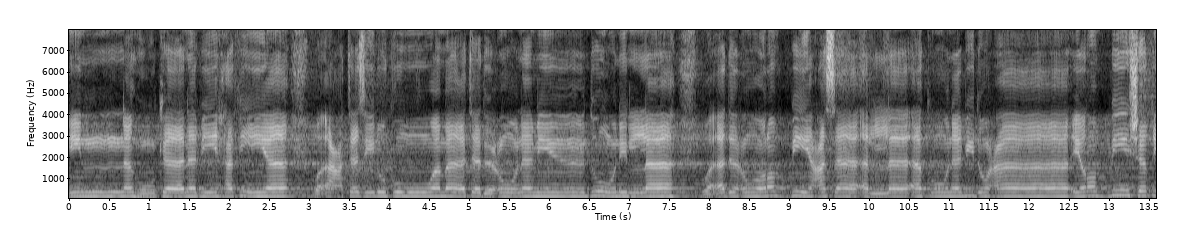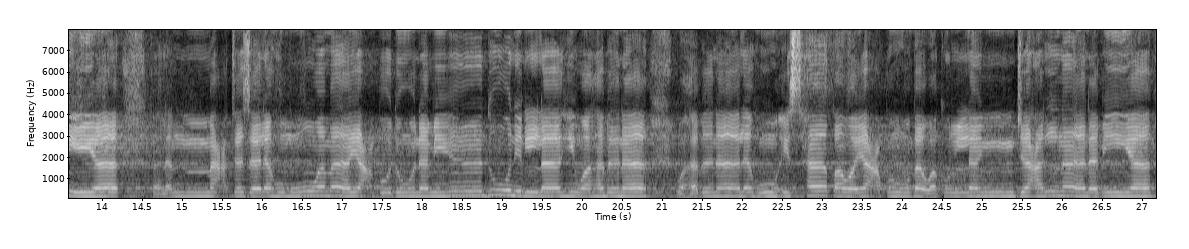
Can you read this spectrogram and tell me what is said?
إنه كان بي حفيا وأعتزلكم وما تدعون من دون الله وأدعو ربي عسى ألا أكون بدعاء ربي شقيا فلما اعتزلهم وما يعبدون من دون الله وهبنا وهبنا له إسحاق ويعقوب وكلا جعلنا نبيا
